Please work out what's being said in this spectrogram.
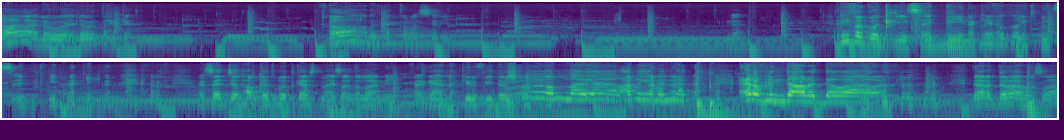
آه لو لو أنت حكيت آه بتذكره على السريع. لا. ريفا جود يسعد دينك ريفا جود. يسعد دينك بسجل حلقة بودكاست معي صيدلاني فقاعد بحكي له في دواء. والله يا العظيم إنك عرف من دار الدواء. دار الدواء هو صح؟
